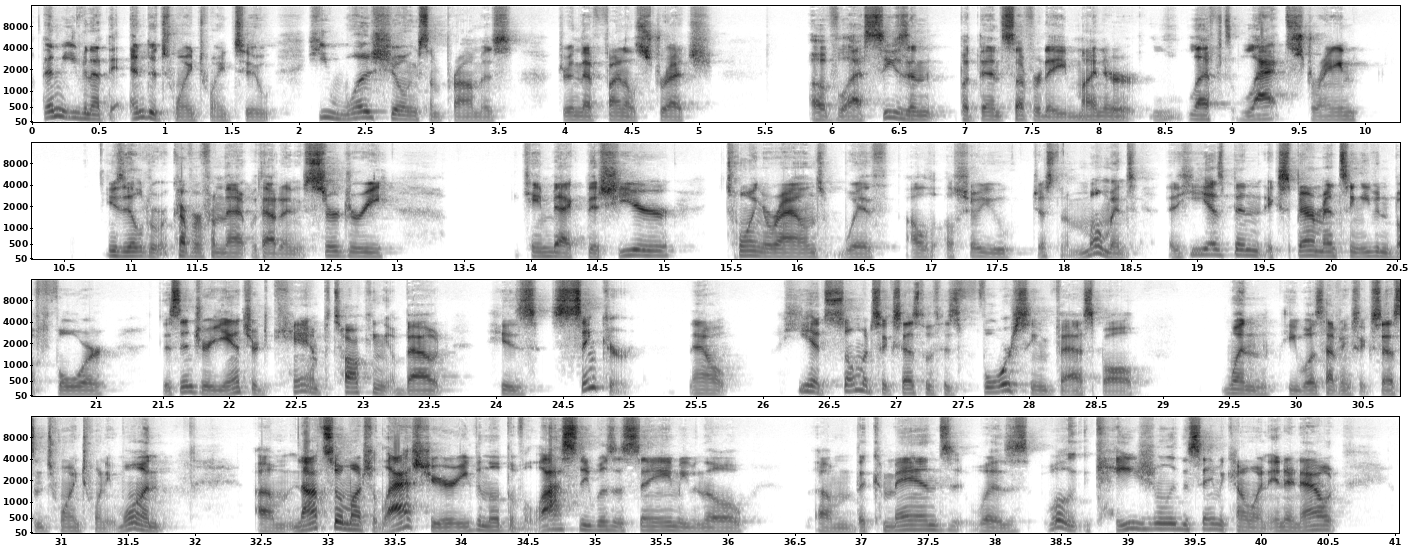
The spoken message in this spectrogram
Then, even at the end of 2022, he was showing some promise during that final stretch of last season, but then suffered a minor left lat strain. He's able to recover from that without any surgery. Came back this year, toying around with, I'll, I'll show you just in a moment, that he has been experimenting even before this injury. He entered camp talking about his sinker. Now, he had so much success with his four seam fastball when he was having success in 2021. Um, not so much last year, even though the velocity was the same, even though um, the command was, well, occasionally the same. It kind of went in and out.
